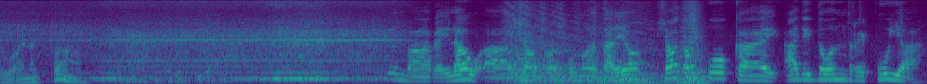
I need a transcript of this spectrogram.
Liwanag pa. Yun mga kailaw, uh, shout out po muna tayo. Shout out po kay Adidon Repuya.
